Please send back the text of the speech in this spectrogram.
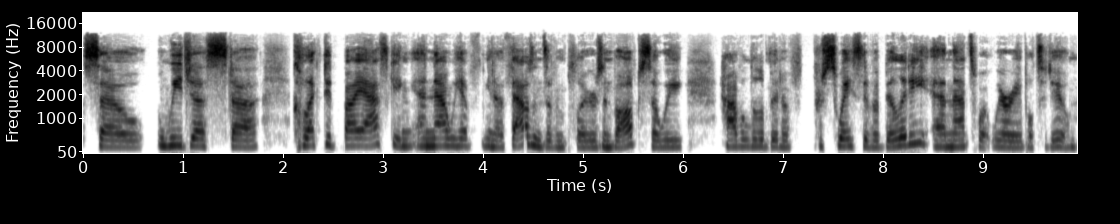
So we just uh, collected by asking, and now we have you know thousands of employers involved. So we have a little bit of persuasive ability, and that's what we're able to do.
